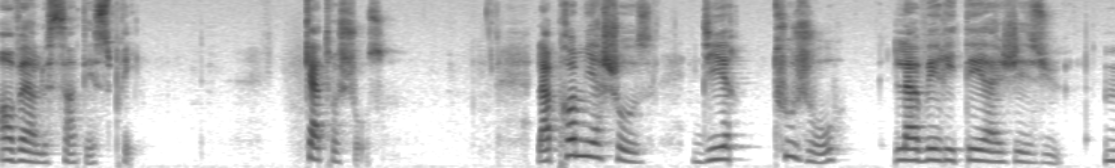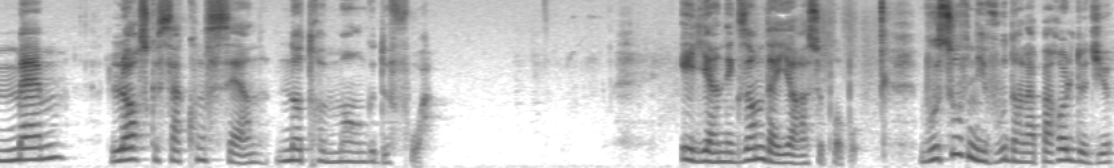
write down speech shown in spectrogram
envers le Saint-Esprit? Quatre choses. La première chose, dire toujours la vérité à Jésus, même lorsque ça concerne notre manque de foi. Il y a un exemple d'ailleurs à ce propos. Vous souvenez-vous dans la parole de Dieu,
